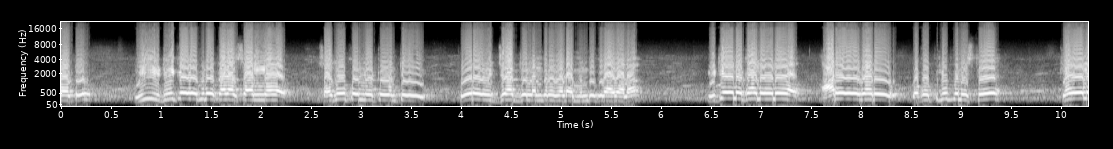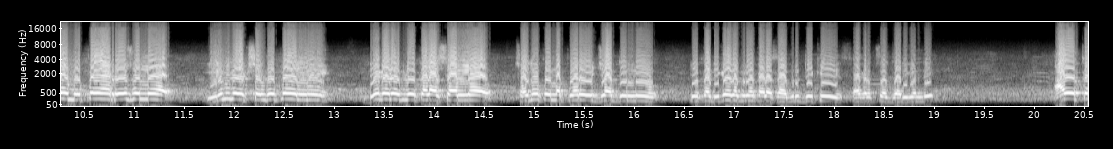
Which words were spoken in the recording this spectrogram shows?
సపోర్టు ఈ డీకేడబ్ల్యూ కళాశాలలో చదువుకున్నటువంటి పూర్వ విద్యార్థులందరూ కూడా ముందుకు రావాలా? ఇటీవల కాలంలో ఆర్ఐఓ గారు ఒక పిలుపునిస్తే కేవలం ముప్పై ఆరు రోజుల్లో ఎనిమిది లక్షల రూపాయలని డీకేడబ్ల్యూ కళాశాలలో చదువుకున్న పూర్వ విద్యార్థులను ఈ యొక్క డీకేడబ్ల్యూ కళాశాల అభివృద్ధికి సహకరించడం జరిగింది. ఆ యొక్క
